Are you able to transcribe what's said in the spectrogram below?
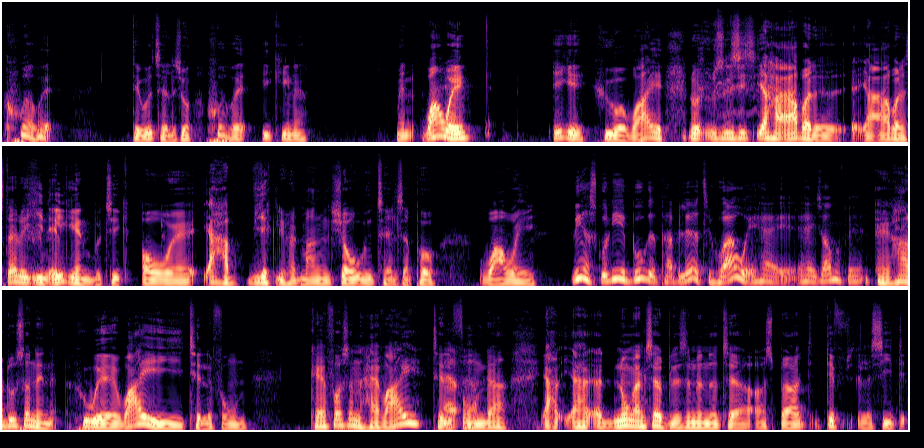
Huawei. Det udtales jo Huawei i Kina. Men Huawei, ikke Huawei. Nu, nu skal jeg lige sige, jeg har arbejdet, jeg arbejder stadigvæk i en Elgigan-butik, og øh, jeg har virkelig hørt mange sjove udtalelser på Huawei. Vi har skulle lige booket et par billetter til Huawei her, i- her i sommerferien. Øh, har du sådan en Huawei-telefon? Kan jeg få sådan en Hawaii-telefon der? Jeg, har- jeg, har- nogle gange så bliver jeg simpelthen nødt til at, at spørge, det, eller sige, det,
